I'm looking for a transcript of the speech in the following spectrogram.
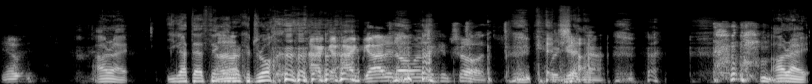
Yep. all right you got that thing Uh, under control I got, I got it all under control. Good We're good job. now. All right.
